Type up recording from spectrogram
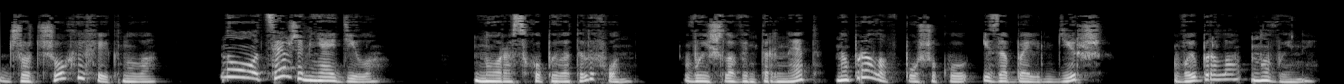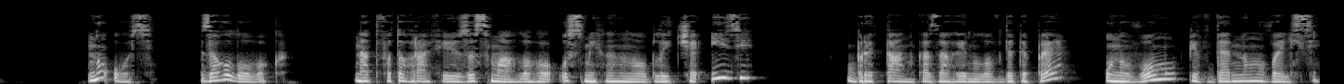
Джоджо хихикнула. Ну, це вже міняє діло. Нора схопила телефон, вийшла в інтернет, набрала в пошуку Ізабель Гірш, вибрала новини. Ну ось, заголовок. Над фотографією засмаглого усміхненого обличчя Ізі британка загинула в ДТП у новому південному Вельсі.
